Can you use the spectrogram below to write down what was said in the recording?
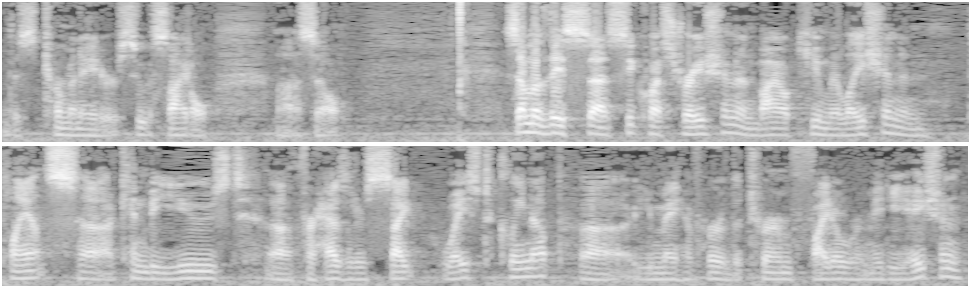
this terminator suicidal cell. Some of this sequestration and bioaccumulation in plants uh, can be used uh, for hazardous site waste cleanup. Uh, you may have heard the term phytoremediation.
